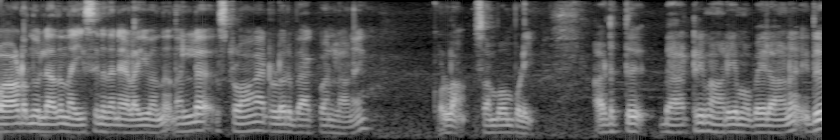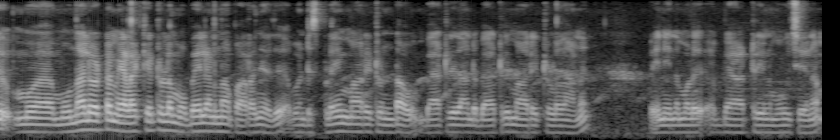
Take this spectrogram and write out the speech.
പാടൊന്നുമില്ലാതെ നൈസിന് തന്നെ ഇളകി വന്ന് നല്ല സ്ട്രോങ് ആയിട്ടുള്ളൊരു ബാക്ക് പാനലാണ് കൊള്ളാം. സംഭവം പൊളി. അടുത്ത് ബാറ്ററി മാറിയ മൊബൈലാണ്. ഇത് മൂന്നാൽ വട്ടം ഇളക്കിയിട്ടുള്ള മൊബൈലാണെന്നാണ് പറഞ്ഞത്. അപ്പം ഡിസ്പ്ലേയും മാറിയിട്ടുണ്ടാവും. ബാറ്ററി ഇതാണ്ട് ബാറ്ററി മാറിയിട്ടുള്ളതാണ്. അപ്പോൾ ഇനി നമ്മൾ ബാറ്ററി റിമൂവ് ചെയ്യണം.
